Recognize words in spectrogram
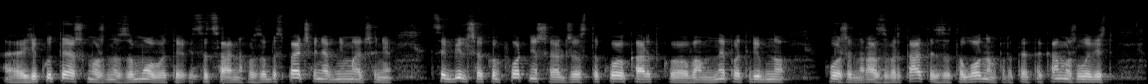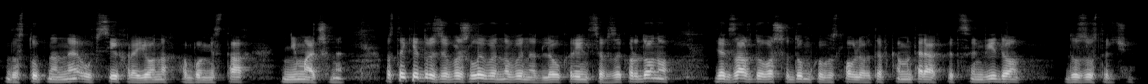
е, яку теж можна замовити із соціального забезпечення в Німеччині. Це більше комфортніше, адже з такою карткою вам не потрібно кожен раз звертатись за талоном, проте така можливість доступна не у всіх районах або містах Німеччини. Ось такі, друзі, важливі новини для українців за кордону. Як завжди, вашу думку висловлювати в коментарях під цим відео. До зустрічі!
